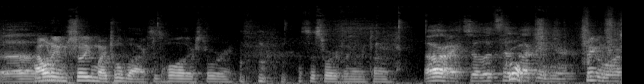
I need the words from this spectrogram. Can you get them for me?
Um, I won't even show you my toolbox. It's a whole other story. That's a story for another time. All right, so let's head Cool. back in here. Hang on.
